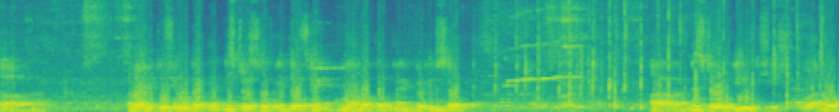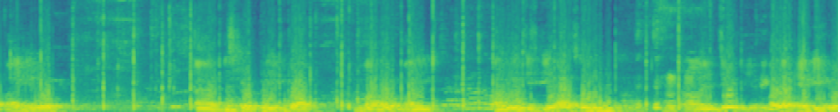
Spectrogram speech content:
ਅਹ, राइट तो शुरू करते हैं mister Sukhwinder Singh one of my producer mister Veer one of my hero and mister Preet Bagh one of अंग्रेज़ी की आल्सो जो भी है मतलब एक ही हीरो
